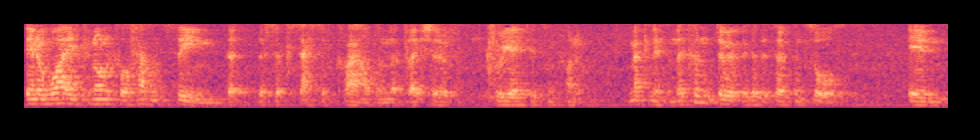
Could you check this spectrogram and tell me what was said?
in a way, Canonical hasn't seen that the success of cloud and that they should have created some kind of mechanism. They couldn't do it because it's open source in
